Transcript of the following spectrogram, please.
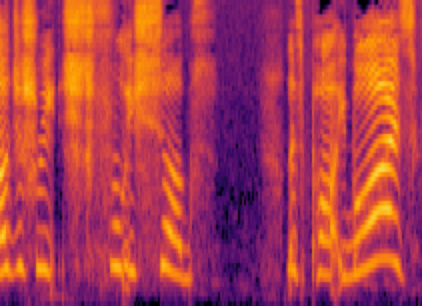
I'll just reach 40 subs. Let's party, boys!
